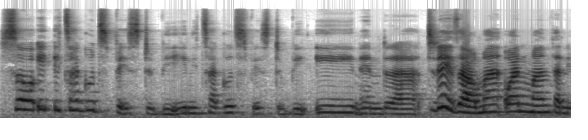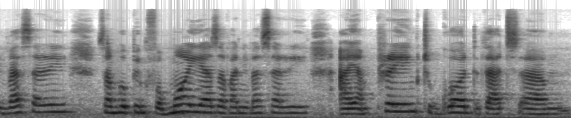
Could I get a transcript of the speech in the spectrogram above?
So it, it's a good space to be in. It's a good space to be in. And uh, today is our one month anniversary. So i'm hoping for more years of anniversary. I am praying to god that um,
